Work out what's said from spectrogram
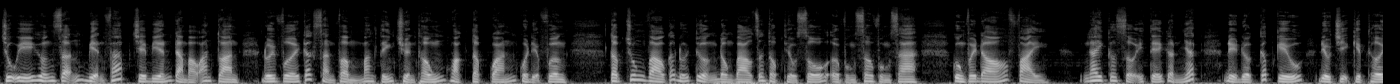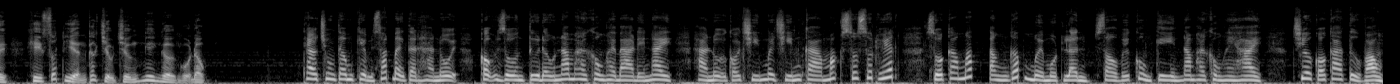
Chú ý hướng dẫn biện pháp chế biến đảm bảo an toàn đối với các sản phẩm mang tính truyền thống hoặc tập quán của địa phương, tập trung vào các đối tượng đồng bào dân tộc thiểu số ở vùng sâu vùng xa. Cùng với đó phải ngay cơ sở y tế gần nhất để được cấp cứu, điều trị kịp thời khi xuất hiện các triệu chứng nghi ngờ ngộ độc. Theo Trung tâm Kiểm soát Bệnh tật Hà Nội, cộng dồn từ đầu năm 2023 đến nay, Hà Nội có 99 ca mắc sốt xuất huyết, số ca mắc tăng gấp 11 lần so với cùng kỳ năm 2022, chưa có ca tử vong.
